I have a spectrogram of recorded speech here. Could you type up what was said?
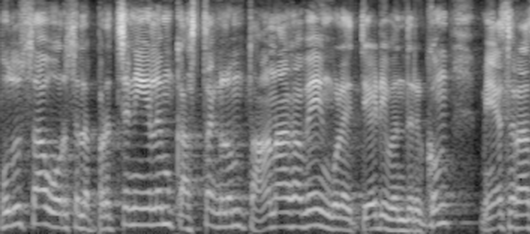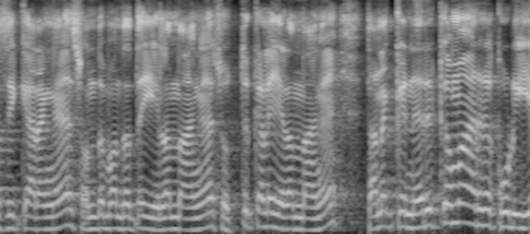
புதுசாக ஒரு சில பிரச்சனைகளும் கஷ்டங்களும் தானாகவே உங்களை தேடி வந்திருக்கும். மேசராசிக்காரங்க சொந்த பந்தத்தை இழந்தாங்க சொத்துக்களை இழந்தாங்க. தனக்கு நெருக்கமாக இருக்கக்கூடிய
